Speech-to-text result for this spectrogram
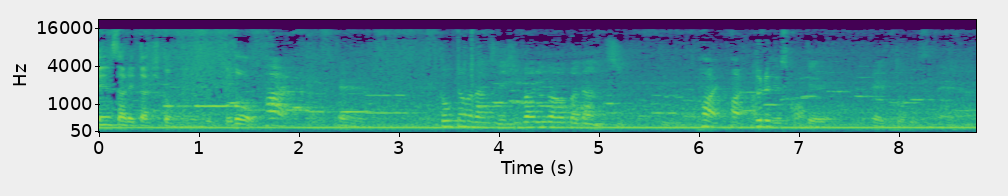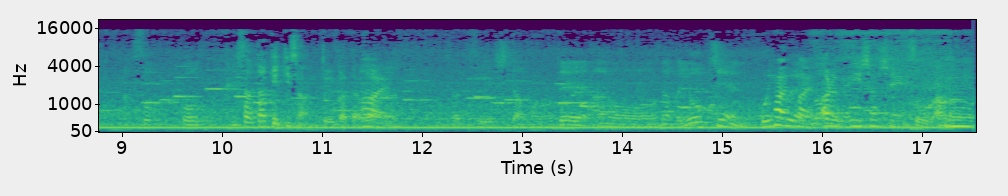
店された人もいるんですけど、はえー東京の団地でひばりが丘団地。いはいはい。どれですか？でえっ、とですねあそこ伊佐武樹さんという方がはい。撮影したもので、あのなんか幼稚園保育はい園の、はいあるいい写真。そうあの、うん。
